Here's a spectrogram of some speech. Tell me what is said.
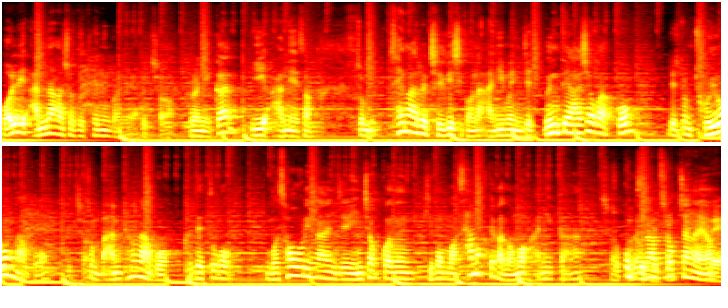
멀리 안 나가셔도 되는 거예요. 그쵸. 그러니까 이 안에서 좀 생활을 즐기시거나 아니면 이제 은퇴하셔갖고 이제 좀 조용하고 그쵸. 좀 마음 편하고 근데 또 뭐 서울이나 이제 인천권은 기본 막 3억대가 넘어가니까 조금 부담스럽잖아요. 네.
